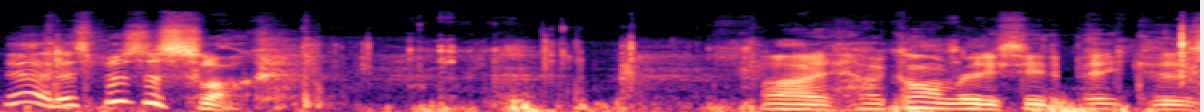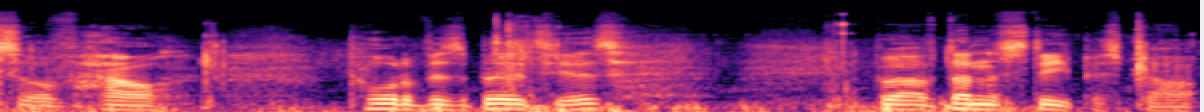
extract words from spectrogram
Yeah this was a slog I, I can't really see the peak because of how poor the visibility is but I've done the steepest part.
